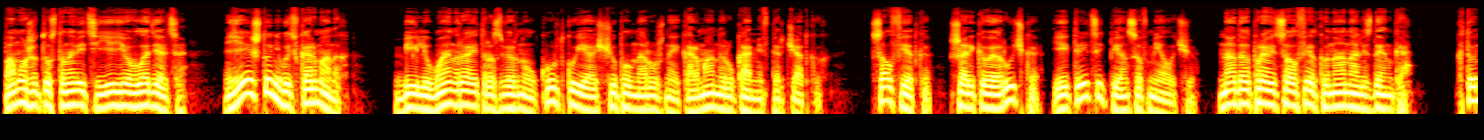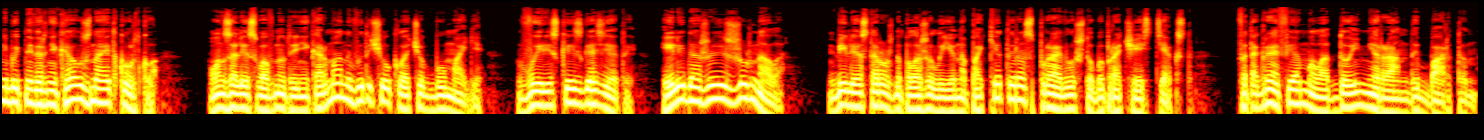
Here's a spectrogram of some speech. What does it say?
поможет установить ее владельца. Есть что-нибудь в карманах?» Билли Уэнрайт развернул куртку и ощупал наружные карманы руками в перчатках. Салфетка, шариковая ручка и 30 пенсов мелочью. «Надо отправить салфетку на анализ ДНК. Кто-нибудь наверняка узнает куртку». Он залез во внутренний карман и вытащил клочок бумаги. Вырезка из газеты. Или даже из журнала. Билли осторожно положил ее на пакет и расправил, чтобы прочесть текст. Фотография молодой Миранды Бартон.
